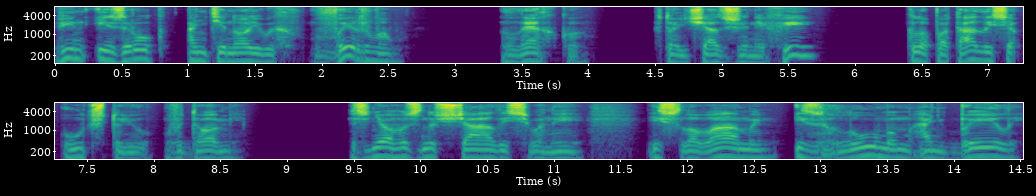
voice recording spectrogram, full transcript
він із рук Антіноєвих вирвав. Легко в той час женихи клопоталися учтою в домі. З нього знущались вони і словами, і з глумом ганьбили.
